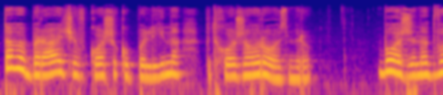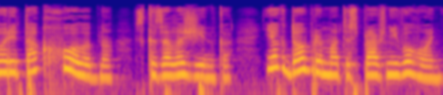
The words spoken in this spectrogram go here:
та вибираючи в кошику поліна підхожого розміру. Боже, на дворі так холодно, сказала жінка. Як добре мати справжній вогонь.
